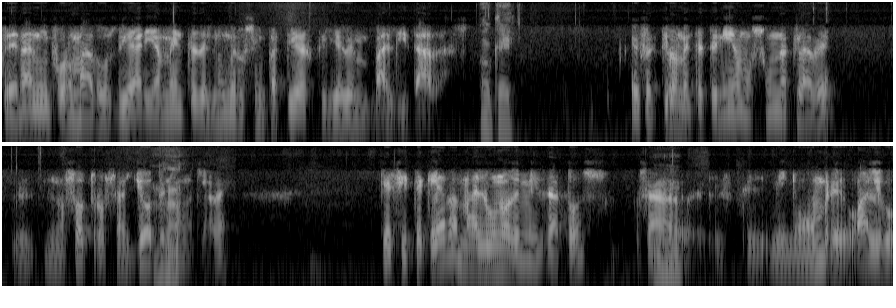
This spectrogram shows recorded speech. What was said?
serán informados diariamente del número de simpatías que lleven validadas. Ok. Efectivamente teníamos una clave, nosotros, o sea, yo tenía una clave, que si tecleaba mal uno de mis datos, o sea, este, mi nombre o algo,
